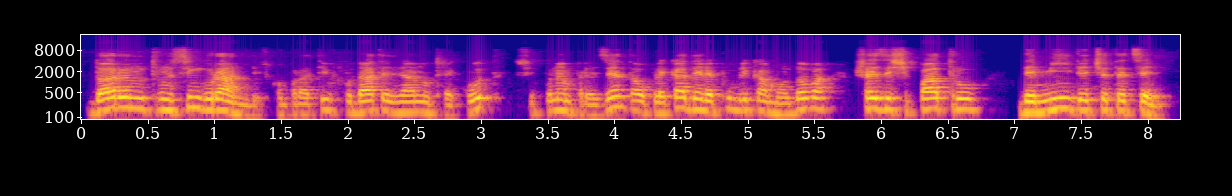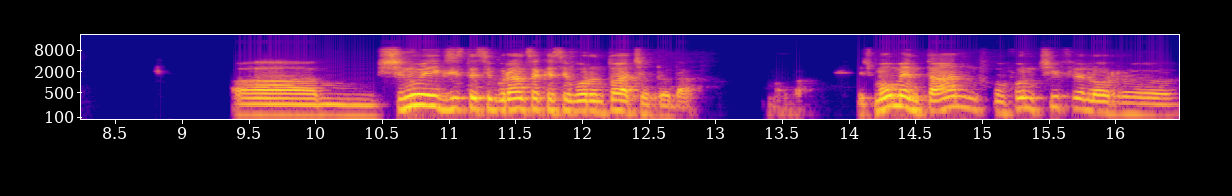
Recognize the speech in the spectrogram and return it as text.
doar într-un singur an, deci comparativ cu date din anul trecut și până în prezent, au plecat din Republica Moldova 64 de mii de cetățeni. Uh, și nu există siguranța că se vor întoarce vreodată. Deci, momentan, conform cifrelor uh,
